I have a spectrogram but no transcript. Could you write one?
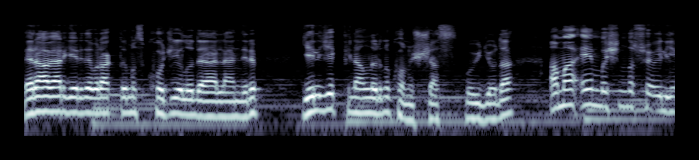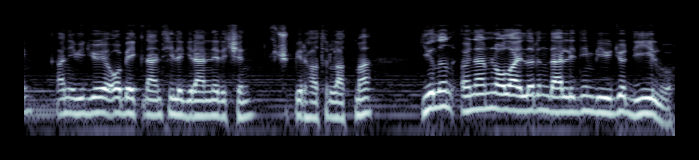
Beraber geride bıraktığımız koca yılı değerlendirip gelecek planlarını konuşacağız bu videoda. Ama en başında söyleyeyim, hani videoya o beklentiyle girenler için küçük bir hatırlatma. Yılın önemli olaylarını derlediğim bir video değil bu.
